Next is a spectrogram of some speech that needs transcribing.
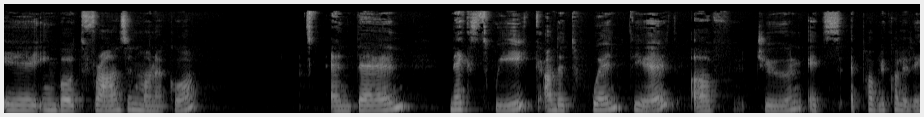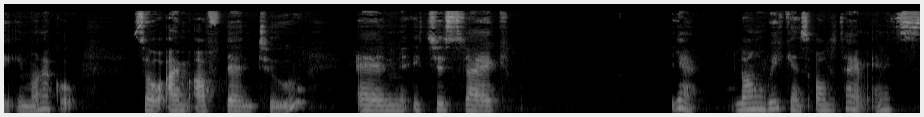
eh, in both France and Monaco. And then next week, on the 20th of June, it's a public holiday in Monaco. So I'm off then too. And it's just like, yeah, long weekends all the time. And it's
